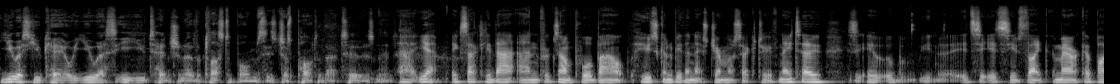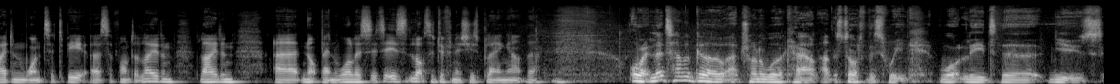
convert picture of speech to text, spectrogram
US UK or US EU tension over cluster bombs is just part of that too, isn't it? Uh, yeah, exactly that. And for example, about who's going to be the next General Secretary of NATO, it, it, it seems like America, Biden wants it to be Ursula von der Leyen, Leyen uh, not Ben Wallace. It is lots of different issues playing out there. All right, let's have a go at trying to work out at the start of this week what leads the news.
